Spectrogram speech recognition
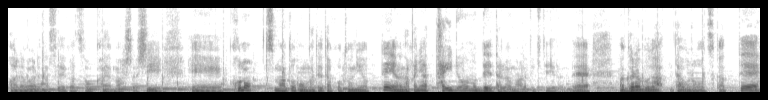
我々の生活を変えましたし、えー、このスマートフォンが出たことによって世の中には大量のデータが生まれてきているんで、まあ、 Grab が Tableau を使って、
